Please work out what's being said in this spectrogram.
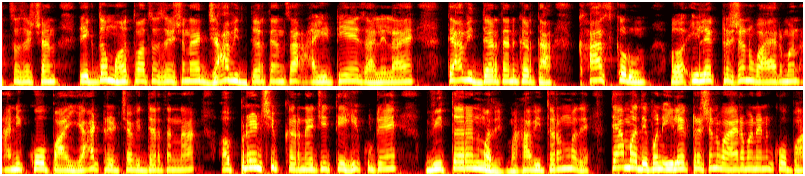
आजचं सेशन एकदम महत्त्वाचं सेशन आहे. ज्या विद्यार्थ्यांचा आय टी आय झालेला आहे त्या विद्यार्थ्यांकरता खास करून इलेक्ट्रिशियन वायरमन आणि कोपा या ट्रेडच्या विद्यार्थ्यांना अप्रेंटशिप करण्याची तेही कुठे वितरणमध्ये महावितरणमध्ये. त्यामध्ये पण इलेक्ट्रिशियन वायरमन आणि कोपा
